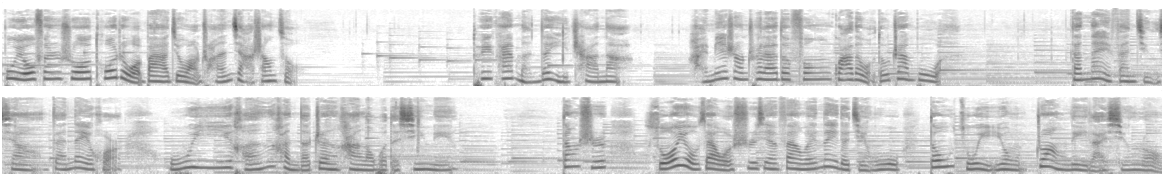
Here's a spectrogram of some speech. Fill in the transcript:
不由分说拖着我爸就往船甲上走。推开门的一刹那，海面上吹来的风刮得我都站不稳。但那番景象在那会儿，无疑狠狠地震撼了我的心灵。当时，所有在我视线范围内的景物都足以用壮丽来形容。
